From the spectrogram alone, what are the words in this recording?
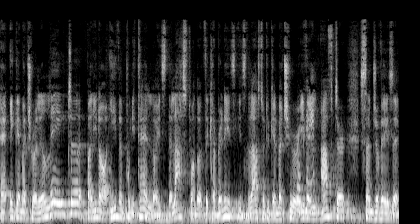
Uh, it get mature a little late, but you know even Pugnitello, it's the last one of the Cabernet, it's the last one to get mature, Okay. even after Sangiovese.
